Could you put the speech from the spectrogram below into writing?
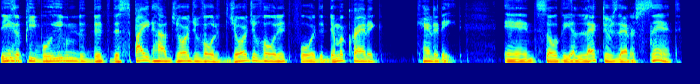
These are people, even the, the, despite how Georgia voted, Georgia voted for the Democratic candidate, and so the electors that are sent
